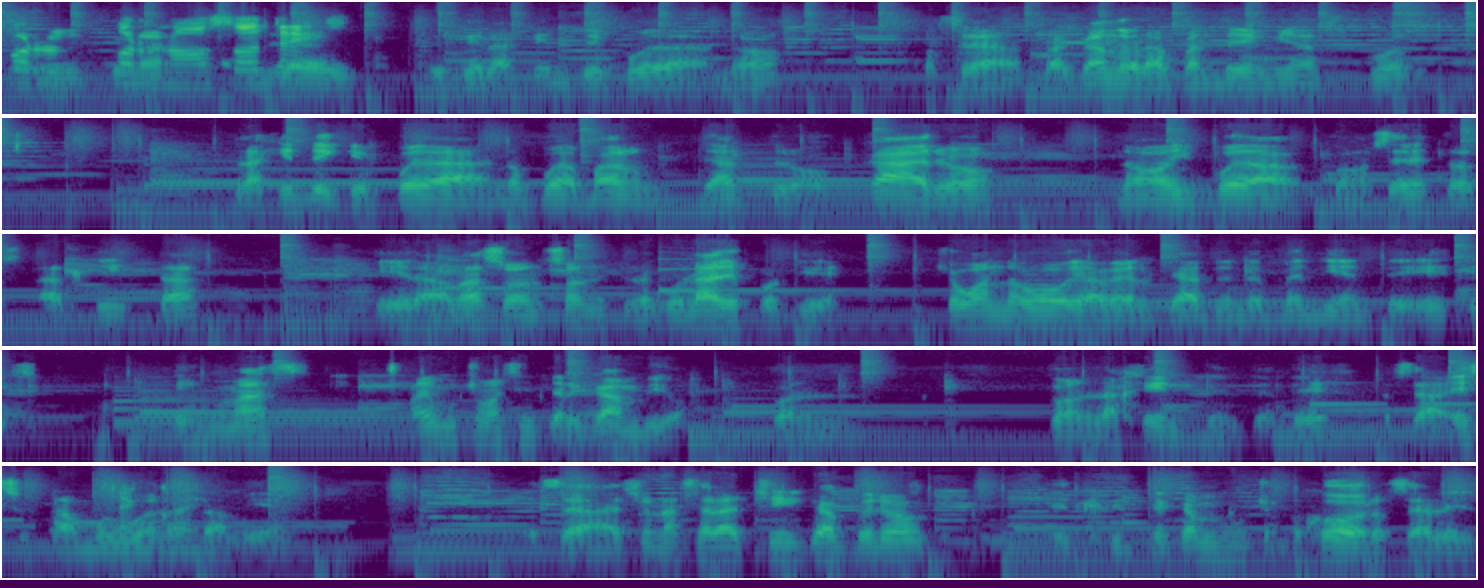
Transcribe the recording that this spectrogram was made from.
por, nosotros. de que la gente pueda no o sea sacando la pandemia la gente que pueda no pueda pagar un teatro caro no y pueda conocer estos artistas que la verdad son, son espectaculares, porque yo cuando voy a ver teatro independiente, es, es, más, hay mucho más intercambio con, con, la gente, ¿entendés? O sea, eso está muy bueno también. O sea, es una sala chica, pero el intercambio es mucho mejor, o sea, le,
